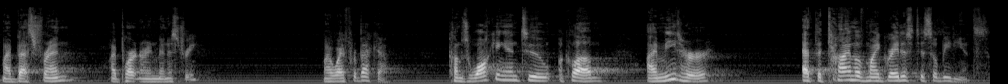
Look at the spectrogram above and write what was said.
my best friend, my partner in ministry. My wife, Rebecca, comes walking into a club. I meet her at the time of my greatest disobedience.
